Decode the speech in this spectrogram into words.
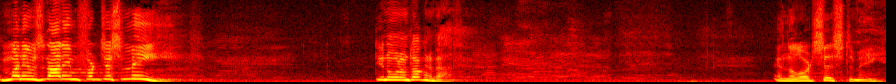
Money was not even for just me. Do you know what I'm talking about? And the Lord says to me,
